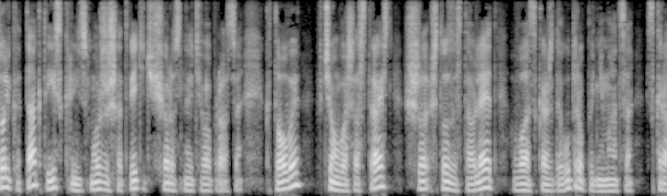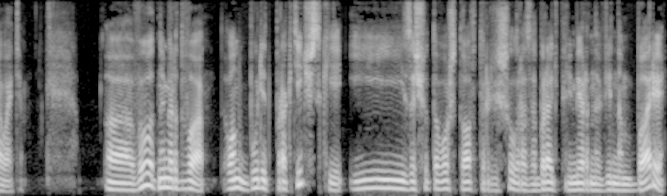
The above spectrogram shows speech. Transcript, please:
Только так ты искренне сможешь ответить еще раз на эти вопросы. Кто вы? В чем ваша страсть? Что заставляет вас каждое утро подниматься с кровати? А, вывод номер два он будет практически, и за счет того, что автор решил разобрать примерно в винном баре,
